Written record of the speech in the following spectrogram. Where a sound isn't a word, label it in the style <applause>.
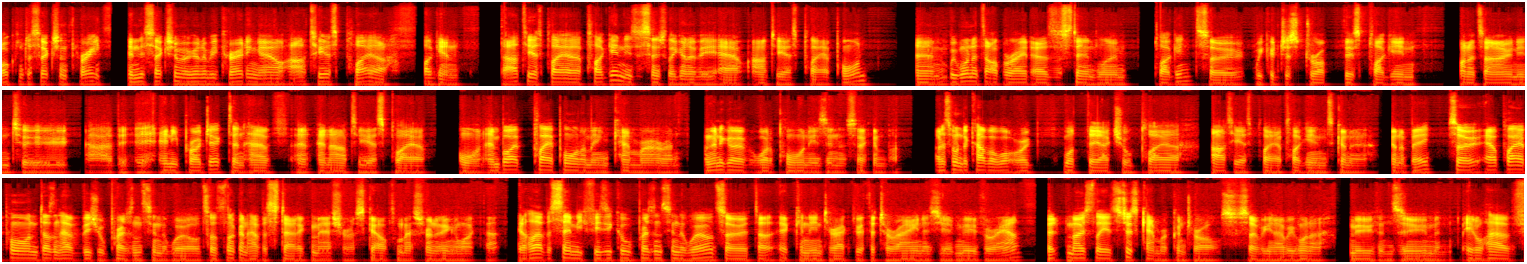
Welcome to section 3. In this section we're going to be creating our RTS Player plugin. The RTS Player plugin is essentially going to be our RTS Player pawn and we want it to operate as a standalone plugin so we could just drop this plugin on its own into uh, the, any project and have an RTS Player pawn. And by player pawn I mean camera and I'm going to go over what a pawn is in a second but I just wanted to cover what what the actual player RTS player plugin is gonna gonna be. So our player pawn doesn't have visual presence in the world, so it's not gonna have a static mesh or a skeletal mesh or anything like that. It'll have a semi-physical presence in the world, so it uh, it can interact with the terrain as you move around. But mostly it's just camera controls. So you know we want to move and zoom, and it'll have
